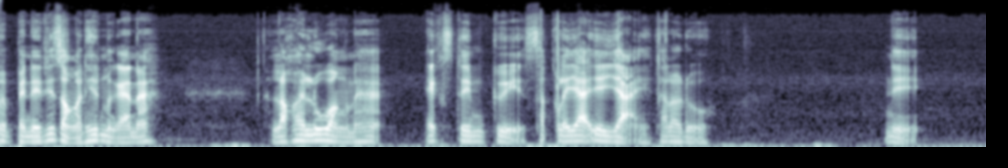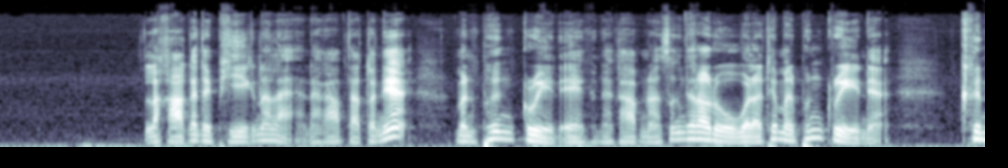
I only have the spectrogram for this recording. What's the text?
มันเป็นในที่ 2 อาทิตย์เหมือนกันนะ แล้วค่อยล่วงนะฮะเอ็กซ์ตรีมกรีดสักระยะใหญ่ๆ ถ้าเราดู นี่ ราคาก็จะพีคนั่นแหละนะครับ แต่ตัวเนี้ยมันเพิ่งกรีดเองนะครับนะ ซึ่งถ้าเราดูเวลาที่มันเพิ่งกรีดเนี่ย ขึ้น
